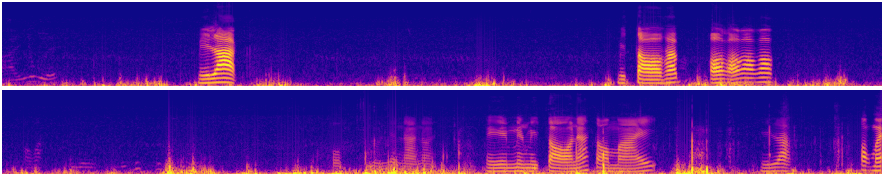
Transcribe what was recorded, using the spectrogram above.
ปลายลูกเลยมีลาก มีตอครับ ออกออกออกออกเอาวะโอ้ลุ้นกันนานหน่อยมีมันมีต่อนะตอไม้ มีลาก ออกไหม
